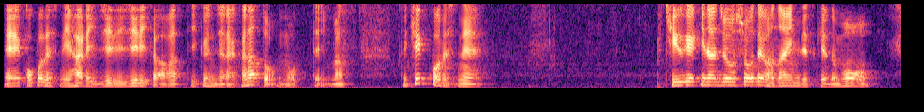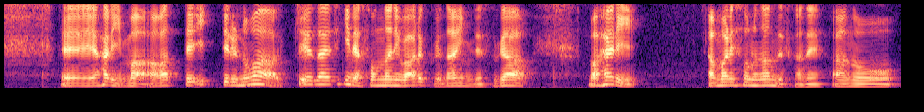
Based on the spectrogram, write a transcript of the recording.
えーここですね、やはりじりじりと上がっていくんじゃないかなと思っています。で結構ですね、急激な上昇ではないんですけども、えーやはりまあ上がっていってるのは経済的にはそんなに悪くないんですが、まあ、やはりあまりその何ですかねあの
